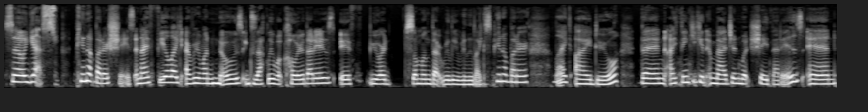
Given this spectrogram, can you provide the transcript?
So yes, peanut butter shades. And I feel like everyone knows exactly what color that is. If you are someone that really, really likes peanut butter, like I do, then I think you can imagine what shade that is. And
